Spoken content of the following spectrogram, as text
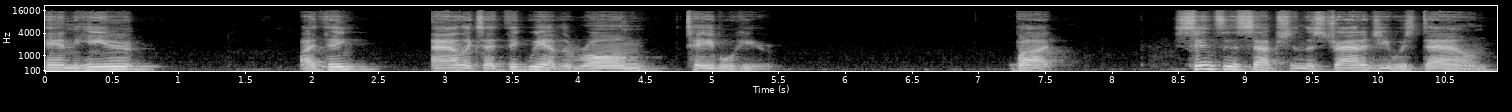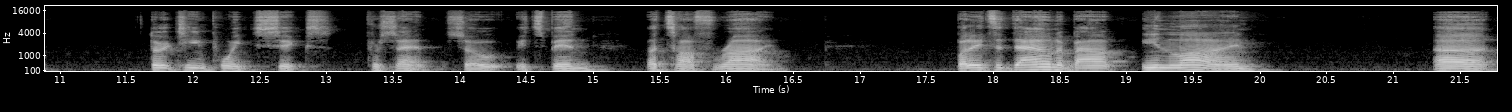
And here, I think, Alex, I think we have the wrong table here. But since inception, the strategy was down 13.6%. So it's been a tough ride. But it's down about in line uh,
